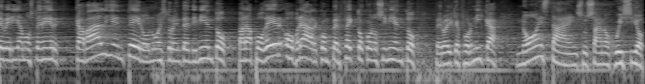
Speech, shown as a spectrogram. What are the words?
deberíamos tener cabal y entero nuestro entendimiento para poder obrar con perfecto conocimiento. Pero el que fornica no está en su sano juicio,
